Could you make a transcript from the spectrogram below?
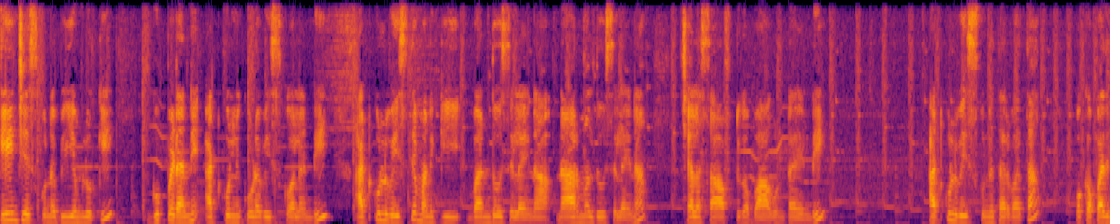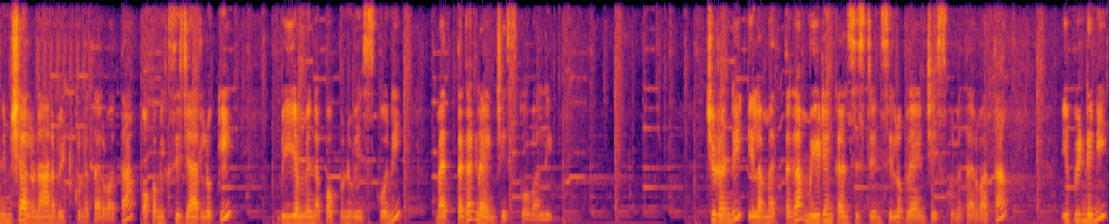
క్లీన్ చేసుకున్న బియ్యంలోకి గుప్పెడన్ని అటుకుల్ని కూడా వేసుకోవాలండి. అటుకులు వేస్తే మనకి బన్ దోశలైనా నార్మల్ దోశలైనా చాలా సాఫ్ట్గా బాగుంటాయండి. అటుకులు వేసుకున్న తర్వాత ఒక పది నిమిషాలు నానబెట్టుకున్న తర్వాత ఒక మిక్సీ జార్లోకి బియ్యం మినపప్పును వేసుకొని మెత్తగా గ్రైండ్ చేసుకోవాలి. చూడండి ఇలా మెత్తగా మీడియం కన్సిస్టెన్సీలో గ్రైండ్ చేసుకున్న తర్వాత ఈ పిండిని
